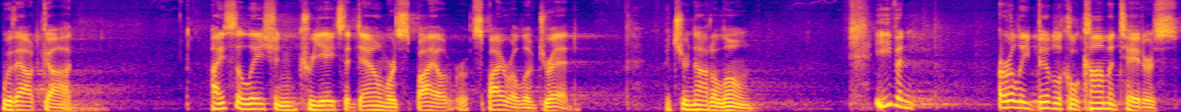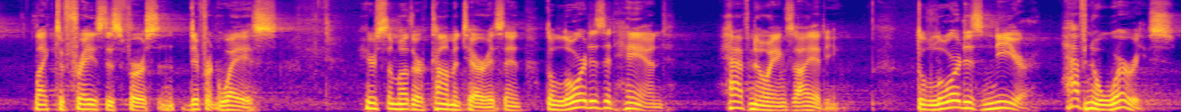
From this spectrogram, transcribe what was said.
without God. Isolation creates a downward spiral of dread, but you're not alone. Even early biblical commentators like to phrase this verse in different ways. Here's some other commentaries saying, The Lord is at hand, have no anxiety. The Lord is near, have no worries.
